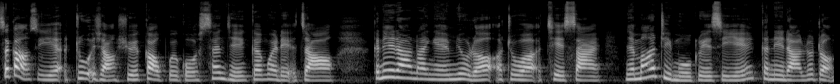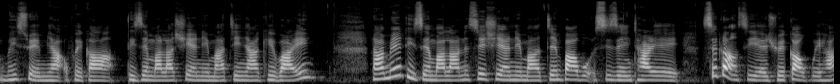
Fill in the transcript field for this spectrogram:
စစ်ကောင်စီရဲ့အတူအယောင်ရွှေကောက်ပွဲကိုဆန့်ကျင်ကန့်ကွက်တဲ့အကြောင်းကနေဒါနိုင်ငံမြို့တော်အတူအခြေဆိုင်မြန်မာဒီမိုကရေစီရဲ့ကနေဒါလွတ်တော်မိတ်ဆွေများအဖွဲ့ကဒီဇင်ဘာလ10ရက်နေ့မှာကြေညာခဲ့ပါတယ်။ လာမယ့်ဒီဇင်ဘာလ28ရက်နေ့မှာကျင်းပဖို့အစီအစဉ်ထားတဲ့စစ်ကောင်စီရဲ့ရွှေကောက်ပွဲဟာ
